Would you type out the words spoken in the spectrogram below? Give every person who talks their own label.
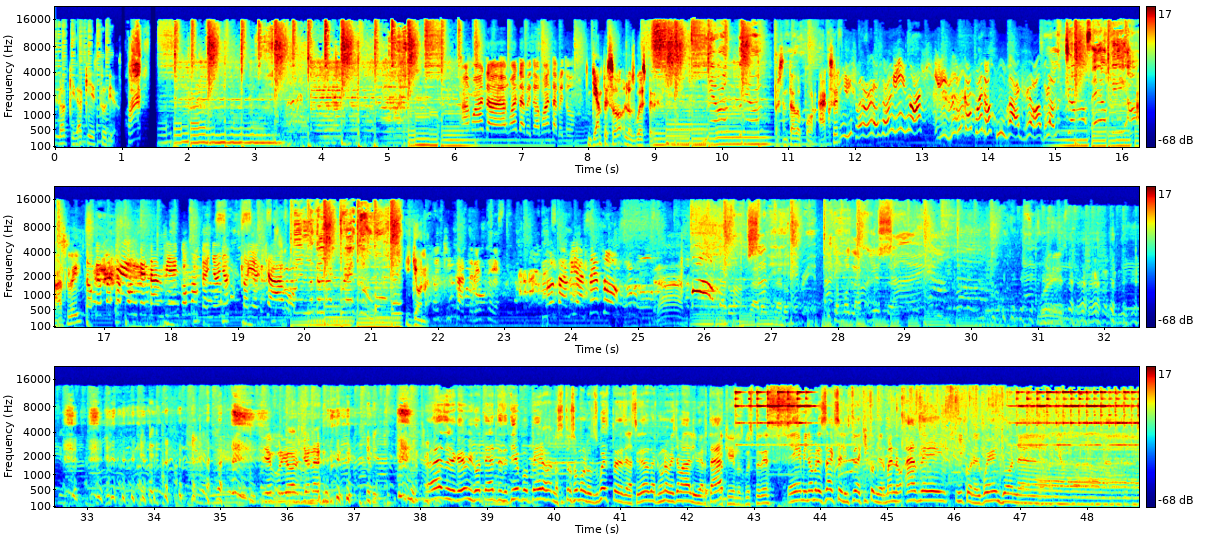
Speaker 1: Loki Doki Studios.
Speaker 2: Aguanta, aguántame tú, aguántame tú.
Speaker 1: Ya empezó Los Huéspedes. Presentado por Axel,
Speaker 3: Y solo los domingos y nunca puedo jugar Roblox.
Speaker 1: Asley
Speaker 2: Lo que pasa con que también como que ñoño soy el chavo.
Speaker 1: y Jonah.
Speaker 2: Soy chica 13. ¿No sabías eso?
Speaker 4: Frío, yo no...
Speaker 5: Ah, se le cayó bigote antes de tiempo, pero nosotros somos los huéspedes de la ciudad de alguna vez llamada Libertad.
Speaker 4: Aquí los huéspedes.
Speaker 5: Eh, mi nombre es Axel y estoy aquí con mi hermano Asley y con el buen Jonah.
